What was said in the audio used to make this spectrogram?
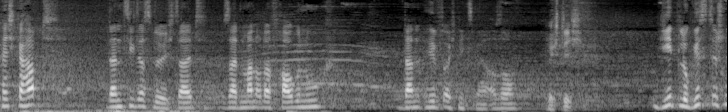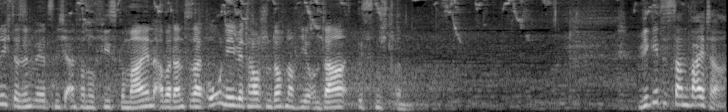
Pech gehabt, dann zieht das durch. Seid, seid Mann oder Frau genug, dann hilft euch nichts mehr. Also Richtig. Geht logistisch nicht, da sind wir jetzt nicht einfach nur fies gemein, aber dann zu sagen, oh nee, wir tauschen doch noch hier und da, ist nicht drin. Wie geht es dann weiter?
